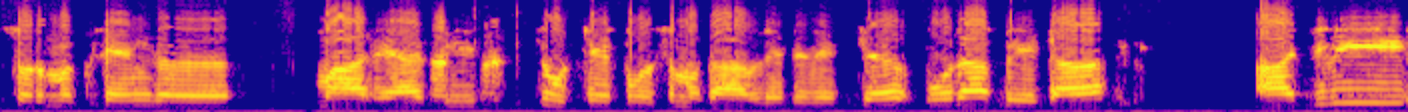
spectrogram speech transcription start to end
ਸੁਰਮੁਖ ਸਿੰਘ ਮਾਰਿਆ ਸੀ ਝੂਠੇ ਪੁਲਿਸ ਮੁਕਾਬਲੇ ਦੇ ਵਿੱਚ। ਉਹਦਾ ਬੇਟਾ ਅੱਜ ਵੀ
